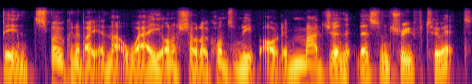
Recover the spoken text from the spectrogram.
being spoken about in that way on a show like Quantum Leap, I would imagine there's some truth to it.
